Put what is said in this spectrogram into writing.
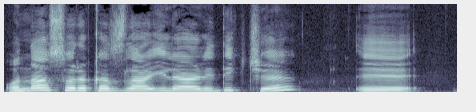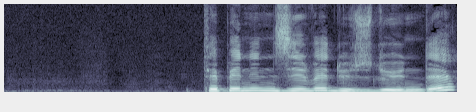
Ondan sonra kazılar ilerledikçe e, tepenin zirve düzlüğünde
